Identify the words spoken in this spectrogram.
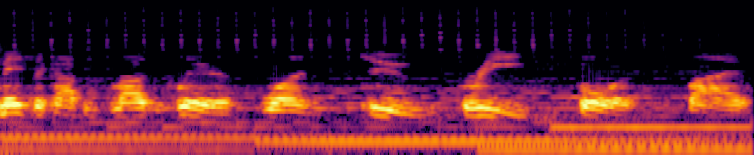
Mesa copies loud and clear. One, two, three, four, five.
